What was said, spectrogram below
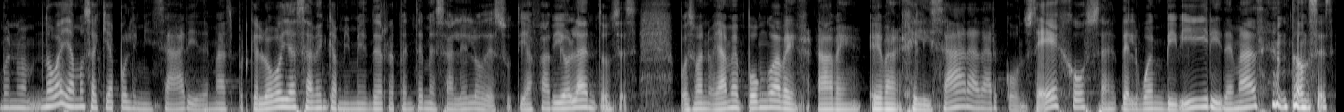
bueno, no vayamos aquí a polemizar y demás, porque luego ya saben que a mí me, de repente me sale lo de su tía Fabiola, entonces, pues bueno, ya me pongo a, evangelizar, a dar consejos del buen vivir y demás, entonces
